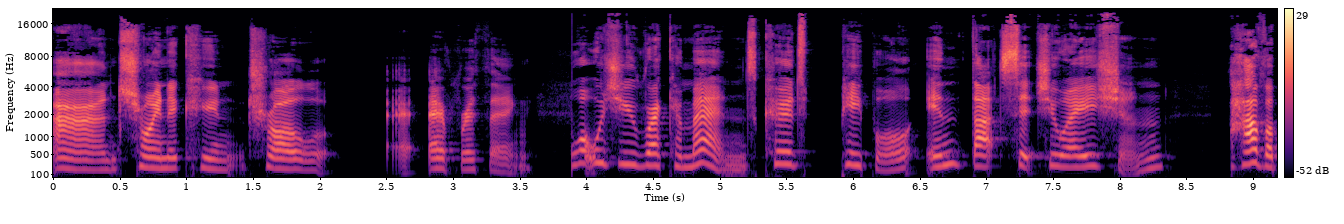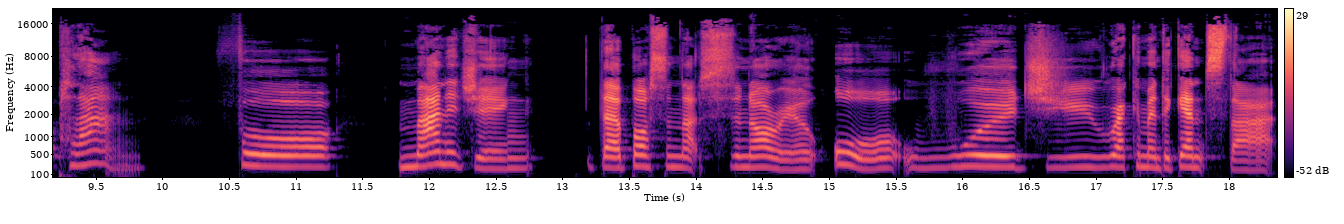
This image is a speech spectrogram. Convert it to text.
and trying to control everything. What would you recommend? Could people in that situation have a plan for managing their boss in that scenario, or would you recommend against that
